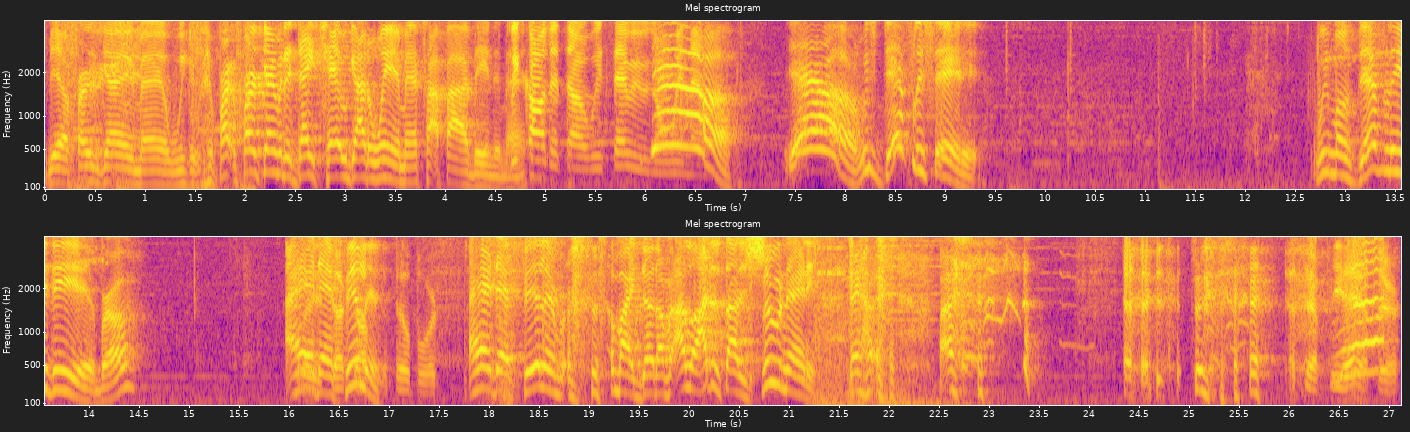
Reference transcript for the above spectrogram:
Yeah, first game, man. We fir- first game of the day, chat. We got to win, man. Top five in it, man. We called it though. We said we were gonna win. Yeah, yeah. We definitely said it. We most definitely did, bro. I had that ducked off feeling. The billboard. I had that feeling. bro. Somebody done. I, look, I just started shooting at it. They, I, That's a yeah, sir.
